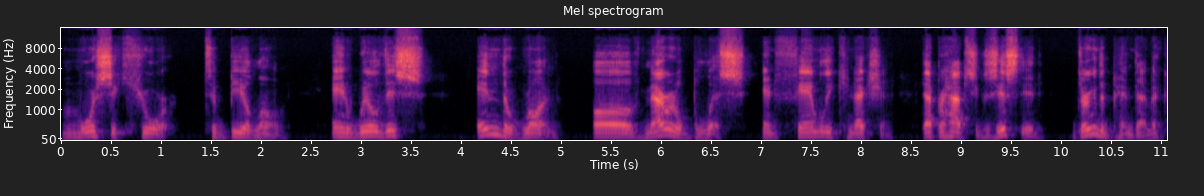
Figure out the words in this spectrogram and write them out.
more secure to be alone? And will this end the run of marital bliss and family connection that perhaps existed during the pandemic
